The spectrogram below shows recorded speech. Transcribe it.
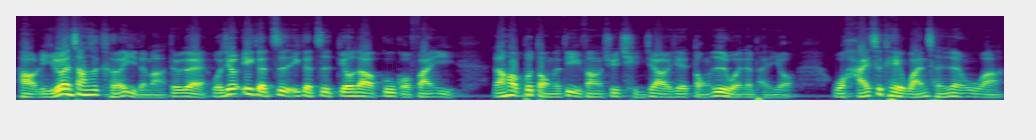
好，理论上是可以的嘛，对不对？我就一个字一个字丢到 Google 翻译。然后不懂的地方去请教一些懂日文的朋友，我还是可以完成任务啊。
